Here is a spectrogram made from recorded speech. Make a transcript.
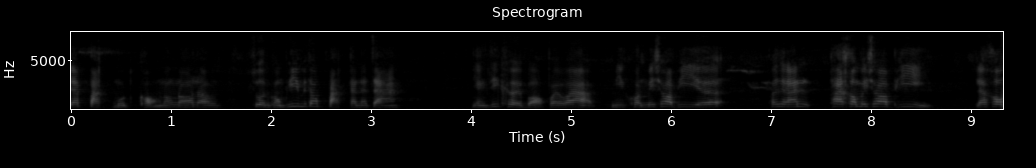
จะปักหมุดของน้องๆเรา ส่วนของพี่ไม่ต้องปักกันนะจ๊ะ อย่างที่เคยบอกไปว่ามีคนไม่ชอบพี่เยอะ เพราะฉะนั้นถ้าเขาไม่ชอบพี่ แล้วเขา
